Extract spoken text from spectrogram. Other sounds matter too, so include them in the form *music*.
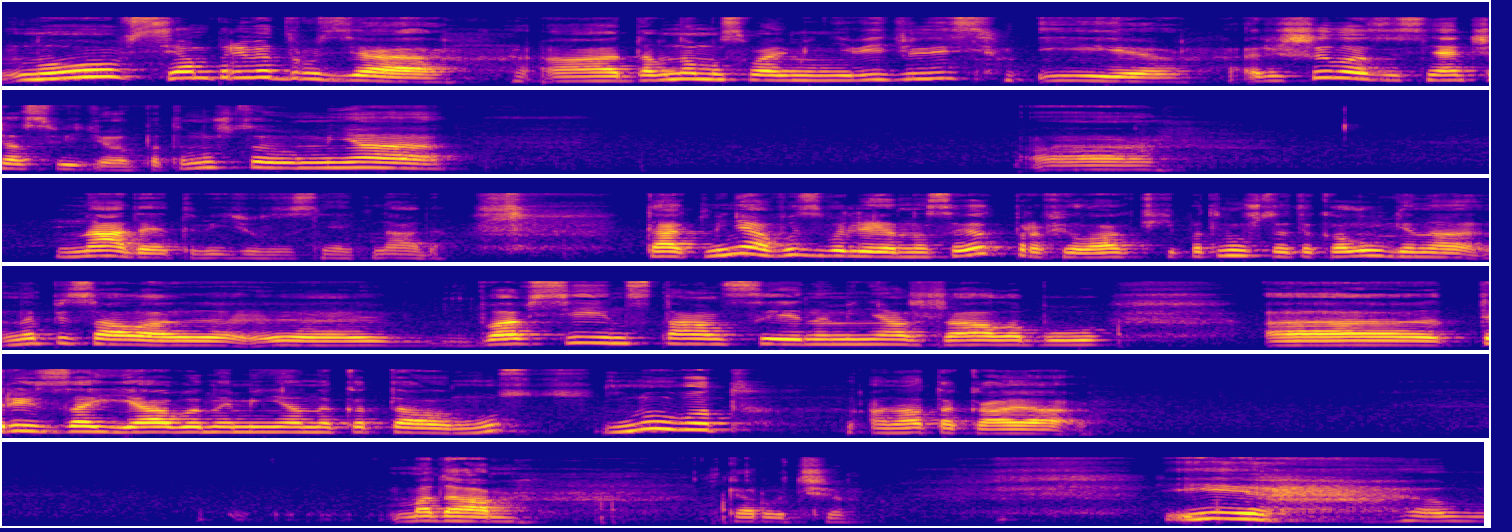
Ну, всем привет, друзья! А, давно мы с вами не виделись, и решила заснять сейчас видео, потому что у меня... А, надо это видео заснять, надо. Так, меня вызвали на совет профилактики, потому что эта Калугина написала э, во все инстанции на меня жалобу, э, три заявы на меня накатала. Ну, ну вот, она такая мадам, короче. И э,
